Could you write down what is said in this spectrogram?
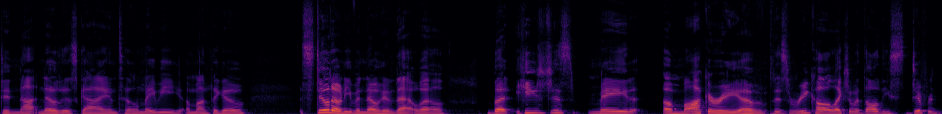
did not know this guy until maybe a month ago. Still don't even know him that well, but he's just made a mockery of this recall election with all these different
